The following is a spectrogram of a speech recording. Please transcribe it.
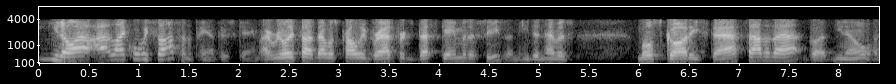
you know I, I like what we saw from the Panthers game. I really thought that was probably Bradford's best game of the season. He didn't have his most gaudy stats out of that, but you know, a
